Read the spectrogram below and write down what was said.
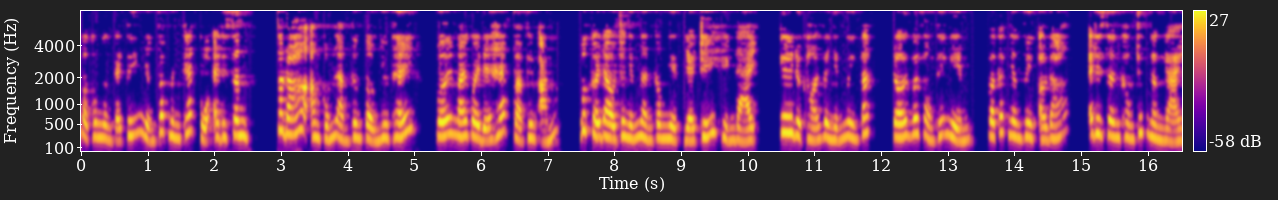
và không ngừng cải tiến những phát minh khác của Edison. Sau đó ông cũng làm tương tự như thế với máy quay đĩa hát và phim ảnh, bước khởi đầu cho những nền công nghiệp giải trí hiện đại. Khi được hỏi về những nguyên tắc đối với phòng thí nghiệm và các nhân viên ở đó, Edison không chút ngần ngại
